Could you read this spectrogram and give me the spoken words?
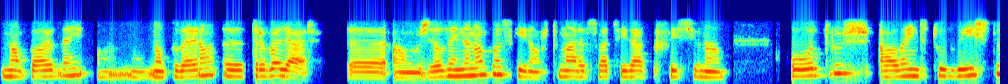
não podem, não puderam uh, trabalhar. Uh, alguns deles ainda não conseguiram retomar a sua atividade profissional. Outros, além de tudo isto,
